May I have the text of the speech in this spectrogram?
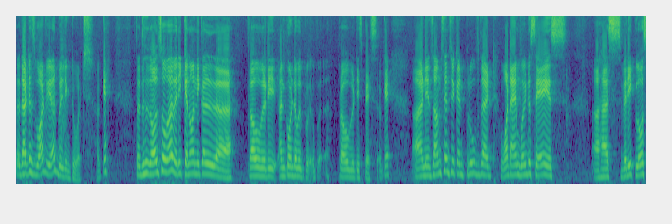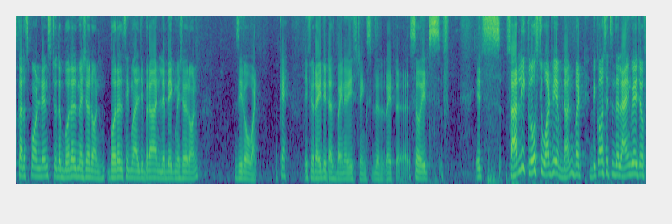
So, that is what we are building towards. Okay. So, this is also a very canonical uh, probability uncountable probability space okay. and in some sense you can prove that what I am going to say is uh, has very close correspondence to the Borel measure on Borel sigma algebra and Lebesgue measure on 0 1 okay if you write it as binary strings right. Uh, so, it is it is fairly close to what we have done, but because it is in the language of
